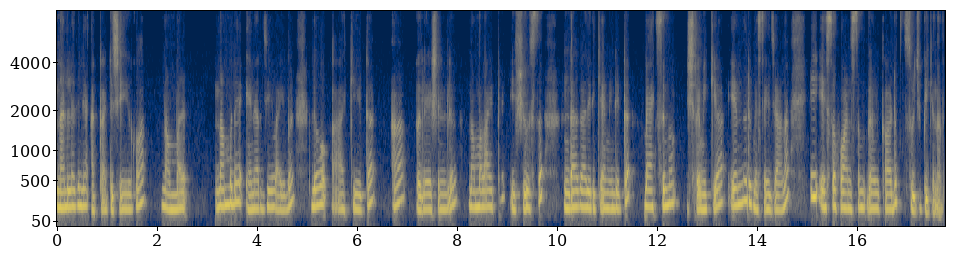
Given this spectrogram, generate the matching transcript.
നല്ലതിനെ അട്രാക്റ്റ് ചെയ്യുക. നമ്മൾ നമ്മുടെ എനർജി വൈബ് ലോ ആക്കിയിട്ട് ആ റിലേഷനിൽ നമ്മളായിട്ട് ഇഷ്യൂസ് ഉണ്ടാകാതിരിക്കാൻ വേണ്ടിയിട്ട് മാക്സിമം ശ്രമിക്കുക എന്നൊരു മെസ്സേജാണ് ഈ എസ് ഓഫ് വാൻസും വേൾഡ് കാർഡും സൂചിപ്പിക്കുന്നത്.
